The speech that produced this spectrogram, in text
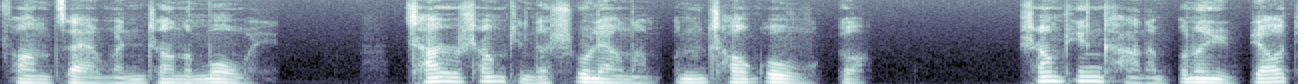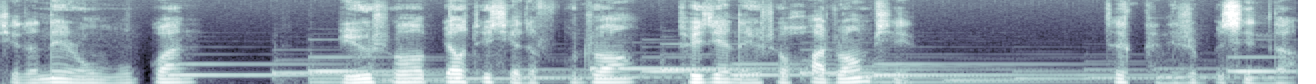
放在文章的末尾。插入商品的数量呢不能超过五个。商品卡呢不能与标题的内容无关，比如说标题写的服装，推荐的又是化妆品，这肯定是不行的。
